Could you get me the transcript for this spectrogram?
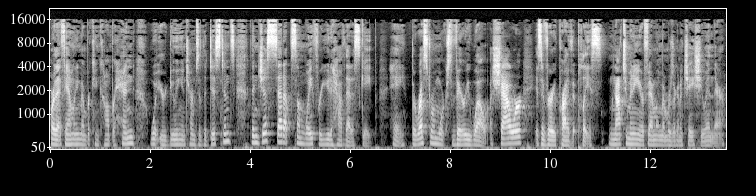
or that family member can comprehend what you're doing in terms of the distance, then just set up some way for you to have that escape. Hey, the restroom works very well. A shower is a very private place. Not too many of your family members are going to chase you in there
